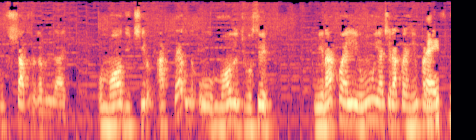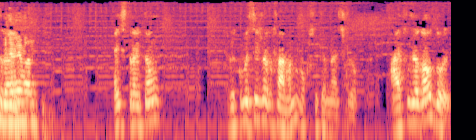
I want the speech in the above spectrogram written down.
um chato a jogabilidade. O modo de tiro, até o modo de você mirar com L1 e atirar com R1 pra é mim é estranho. Mano. É estranho, então. Eu comecei a jogar e falei, ah, mas não vou conseguir terminar esse jogo. Aí fui jogar o 2.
